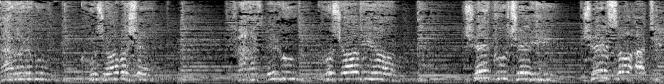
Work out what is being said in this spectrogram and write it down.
قرارمون کجا باشه؟ فقط بگو کجا بیام چه کوچه ای چه ساعتی؟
